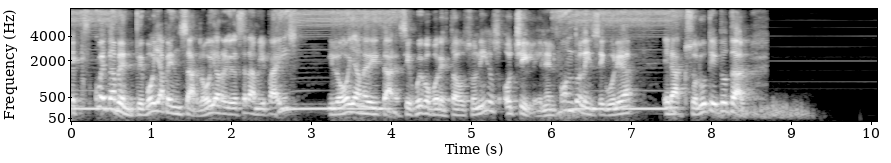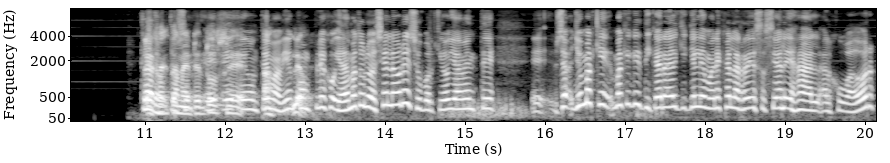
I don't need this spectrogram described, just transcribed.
excuetamente, voy a pensarlo, voy a regresar a mi país y lo voy a meditar si juego por Estados Unidos o Chile. En el fondo la inseguridad era absoluta y total. Claro, Exactamente, entonces, es, un tema ah, bien complejo y además tú lo decías, Laurencio, porque obviamente, eh, o sea, yo más que, más que criticar a él que quién le maneja las redes sociales al, jugador,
